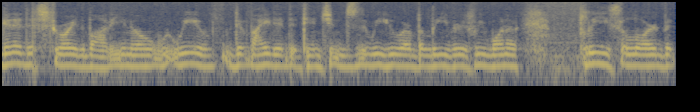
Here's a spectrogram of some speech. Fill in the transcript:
going to destroy the body. You know, we have divided attentions. We who are believers, we want to please the Lord, but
